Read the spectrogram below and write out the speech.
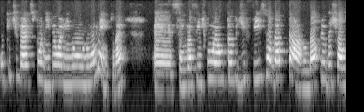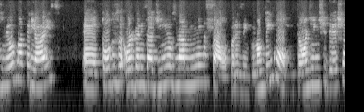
o que tiver disponível ali no, no momento, né? É, sendo assim, tipo, é um tanto difícil adaptar. Não dá para eu deixar os meus materiais é, todos organizadinhos na minha sala, por exemplo. Não tem como. Então, a gente deixa...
